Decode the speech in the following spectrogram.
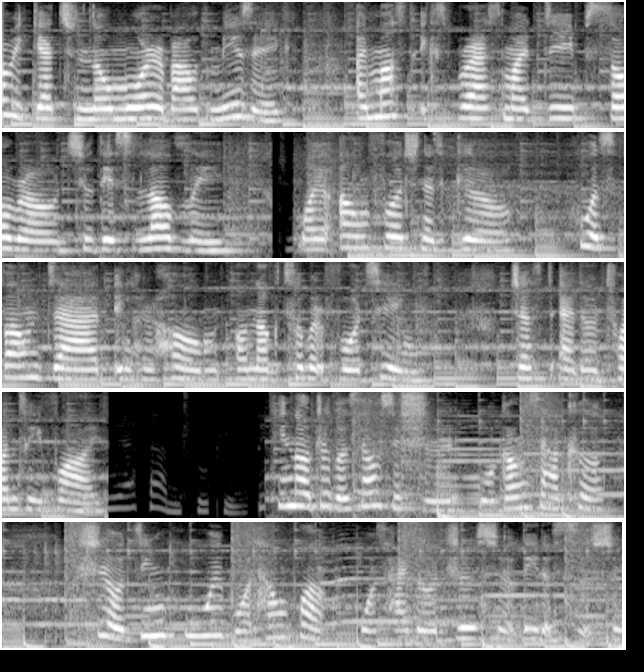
before we get to know more about music, I must express my deep sorrow to this lovely, while unfortunate girl who was found dead in her home on October 14th, just at her 25. 听到这则消息时，我刚下课，室友惊呼微博瘫痪，我才得知雪莉的死讯。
